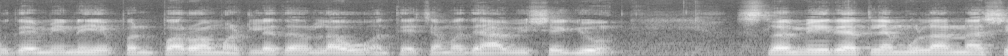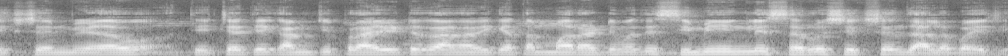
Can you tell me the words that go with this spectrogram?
उद्या मी नाही पण परवा म्हटले तर लावू आणि त्याच्यामध्ये हा विषय घेऊन. स्लम एरियातल्या मुलांना शिक्षण मिळावं. त्याच्यात एक आमची प्रायोरिटी राहणार आहे की आता मराठीमध्ये सिमी इंग्लिश सर्व शिक्षण झालं पाहिजे.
